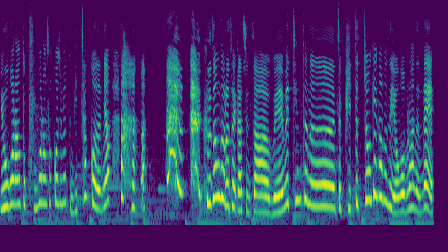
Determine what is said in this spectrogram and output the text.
요거랑 또 9호랑 섞어주면 또 미쳤거든요. 그 정도로 제가 진짜 웨메 틴트는 진짜 비트 쪼개가면서 영업을 하는데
